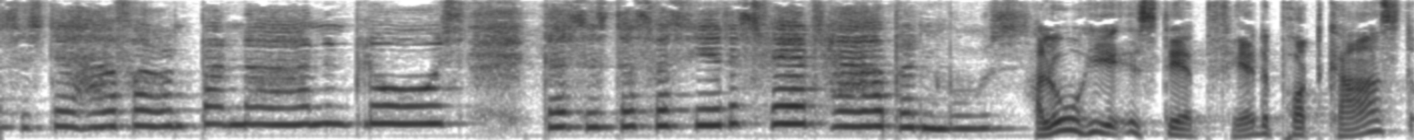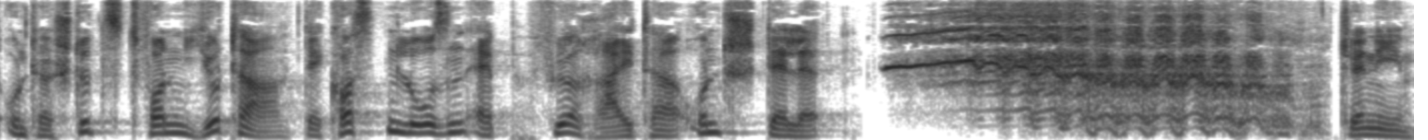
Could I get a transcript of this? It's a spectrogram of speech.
Das ist der Hafer- und Bananenblues. Das ist das, was jedes Pferd haben muss. Hallo, hier ist der Pferdepodcast, unterstützt von Jutta, der kostenlosen App für Reiter und Ställe. Jenny,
